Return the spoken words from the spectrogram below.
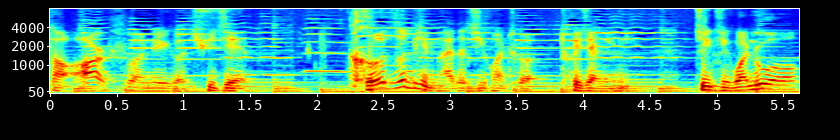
到二十万这个区间合资品牌的几款车推荐给你，敬请关注哦。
